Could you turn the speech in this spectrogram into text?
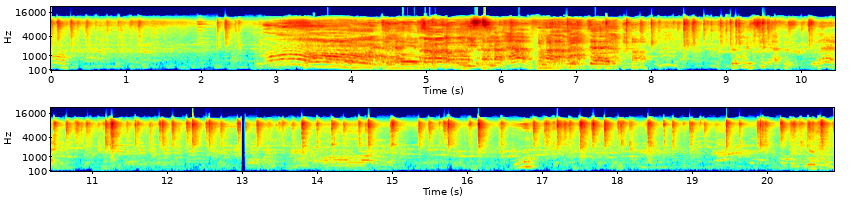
Oh. Oh! WTF? Dead. WTF is dead. Ooh. You guys like.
